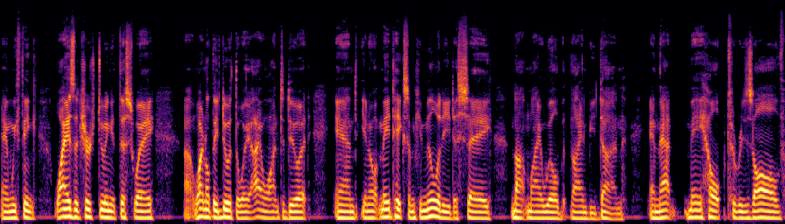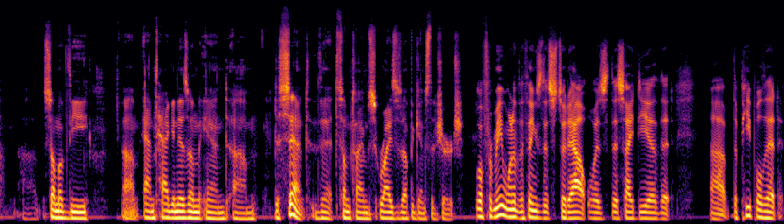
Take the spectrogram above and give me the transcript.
and we think, why is the church doing it this way? Uh, why don't they do it the way I want to do it? And you know, it may take some humility to say, "Not my will, but Thine be done," and that may help to resolve uh, some of the um, antagonism and um, dissent that sometimes rises up against the church. Well, for me, one of the things that stood out was this idea that uh, the people that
